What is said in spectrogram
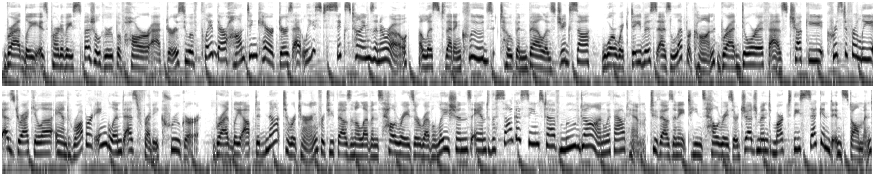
Bradley is part of a special group of horror actors who have played their haunting characters at least six times in a row, a list that includes Tobin Bell as Jigsaw, Warwick Davis as Leprechaun, Brad Dourif as Chucky, Christopher Lee as Dracula, and Robert Englund as Freddy Krueger. Bradley opted not to return for 2011's Hellraiser Revelations, and the saga seems to have moved on without him. 2018's Hellraiser Judgment marked the second installment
